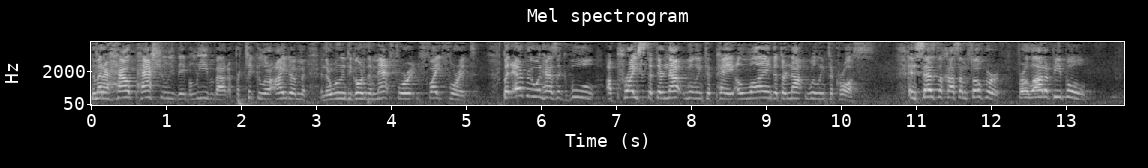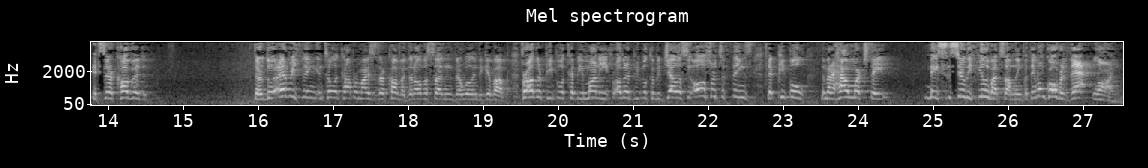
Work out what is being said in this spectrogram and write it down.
No matter how passionately they believe about a particular item and they're willing to go to the mat for it and fight for it. But everyone has a gvul, a price that they're not willing to pay, a line that they're not willing to cross. And says the Chassam Sofer, for a lot of people, it's their kavod, They'll do everything until it compromises their kavod. Then all of a sudden they're willing to give up. For other people, it could be money. For other people, it could be jealousy. All sorts of things that people, no matter how much they may sincerely feel about something, but they won't go over that line.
